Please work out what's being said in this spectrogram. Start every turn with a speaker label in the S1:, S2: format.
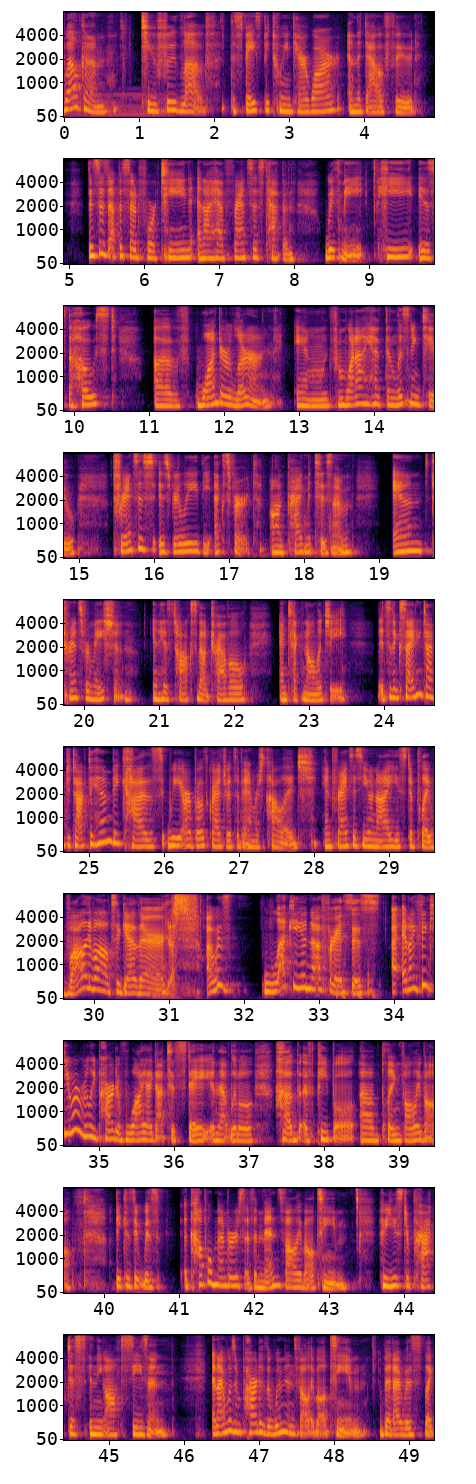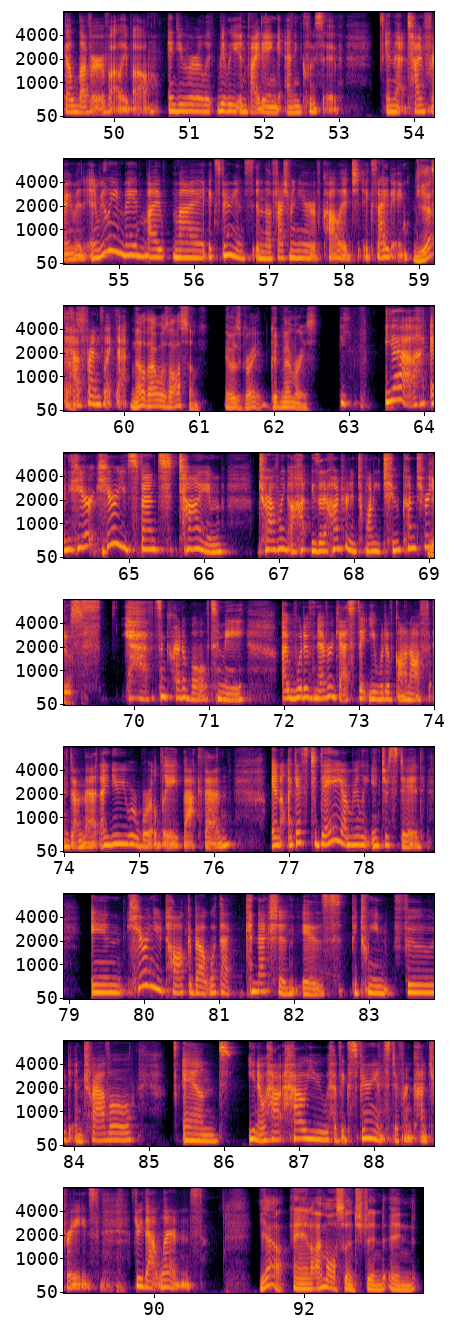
S1: Welcome to Food Love, the space between terroir and the Tao of food. This is episode 14, and I have Francis Tapon with me. He is the host of Wander Learn. And from what I have been listening to, Francis is really the expert on pragmatism and transformation in his talks about travel and technology. It's an exciting time to talk to him because we are both graduates of Amherst College. And Francis, you and I used to play volleyball together.
S2: Yes.
S1: I was lucky enough, Francis. And I think you were really part of why I got to stay in that little hub of people um, playing volleyball because it was a couple members of the men's volleyball team who used to practice in the off season. And I wasn't part of the women's volleyball team, but I was like a lover of volleyball. And you were really inviting and inclusive in that time frame and, and really made my my experience in the freshman year of college exciting
S2: yes.
S1: to have friends like that.
S2: No, that was awesome. It was great. Good memories.
S1: Yeah. And here here you've spent time traveling is it 122 countries?
S2: Yes.
S1: Yeah, it's incredible to me. I would have never guessed that you would have gone off and done that. I knew you were worldly back then. And I guess today I'm really interested in hearing you talk about what that connection is between food and travel and you know how, how you have experienced different countries through that lens
S2: yeah and i'm also interested in, in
